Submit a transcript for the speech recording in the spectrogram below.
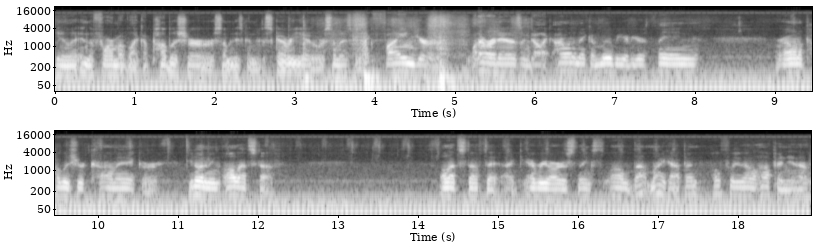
you know in the form of like a publisher or somebody's gonna discover you or somebody's gonna like find your whatever it is and go like I want to make a movie of your thing or I want to publish your comic, or you know what I mean, all that stuff. All that stuff that like every artist thinks, well, that might happen. Hopefully, that'll happen, you know.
